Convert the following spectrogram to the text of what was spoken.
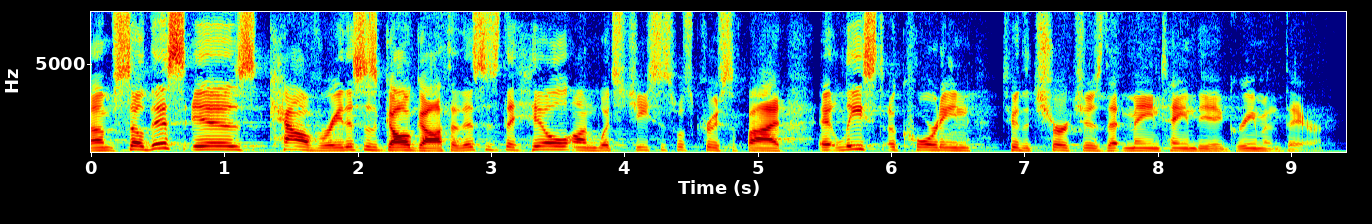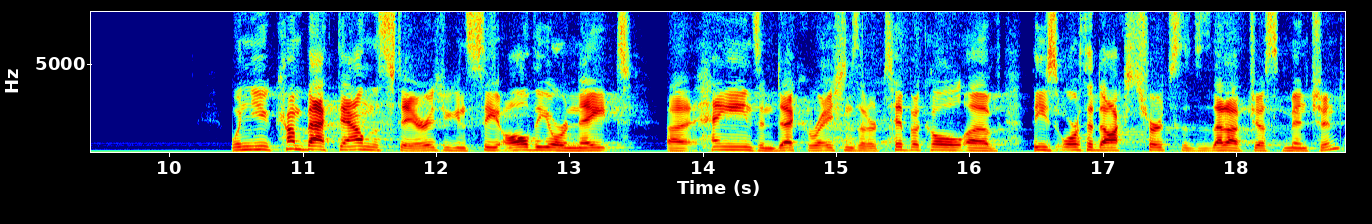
Um, so, this is Calvary. This is Golgotha. This is the hill on which Jesus was crucified, at least according to the churches that maintain the agreement there. When you come back down the stairs, you can see all the ornate uh, hangings and decorations that are typical of these Orthodox churches that I've just mentioned.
